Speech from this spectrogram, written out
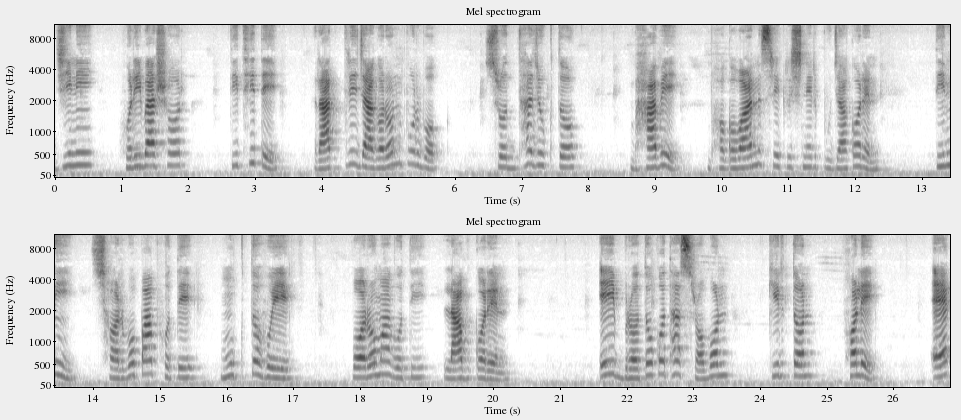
যিনি হরিবাসর তিথিতে রাত্রি জাগরণপূর্বক শ্রদ্ধাযুক্ত ভাবে ভগবান শ্রীকৃষ্ণের পূজা করেন, তিনি সর্বপাপ হতে মুক্ত হয়ে পরমাগতি লাভ করেন। এই ব্রতকথা শ্রবণ, কীর্তন ফলে এক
